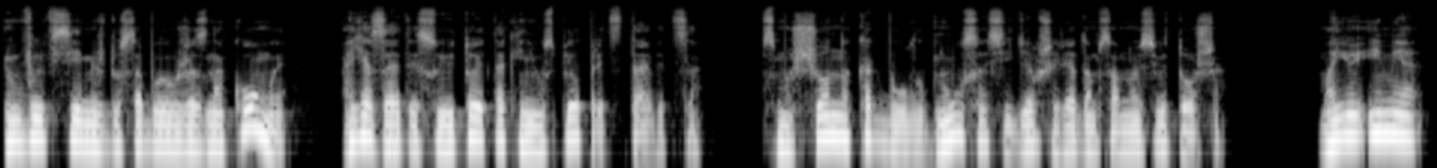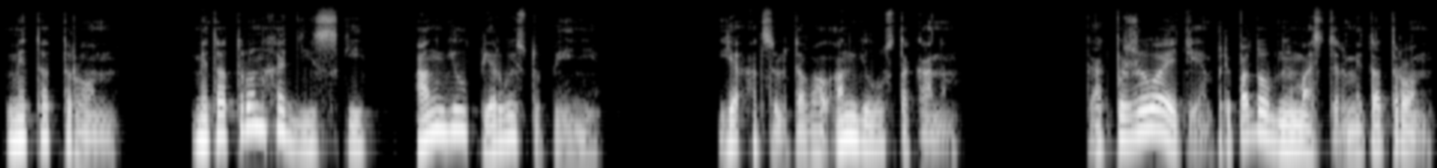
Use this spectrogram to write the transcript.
Вы все между собой уже знакомы, а я за этой суетой так и не успел представиться. Смущенно как бы улыбнулся сидевший рядом со мной Святоша. Мое имя Метатрон. Метатрон Хадисский, ангел первой ступени. Я отсалютовал ангелу стаканом. «Как поживаете, преподобный мастер Метатрон?»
